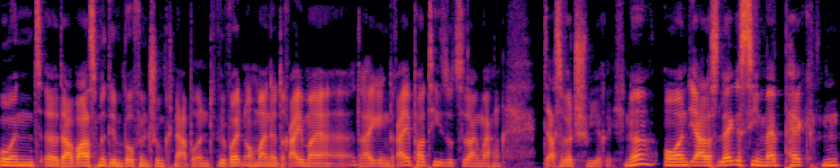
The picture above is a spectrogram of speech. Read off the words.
Und äh, da war es mit dem Würfeln schon knapp. Und wir wollten noch mal eine 3, mal, 3 gegen 3 Partie sozusagen machen. Das wird schwierig, ne? Und ja, das Legacy Map Pack. Hm.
